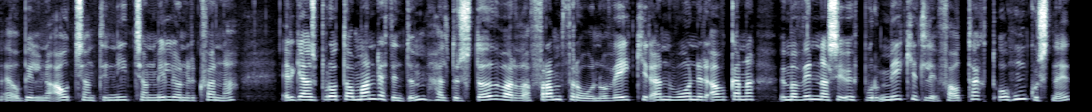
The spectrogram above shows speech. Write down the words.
eða bílinu 18 til 19 miljónir hvenna, er ekki aðeins brota á mannrettindum heldur stöðvarða framþróun og veikir enn vonir afgana um að vinna sig upp úr mikilli fátækt og hungursneið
